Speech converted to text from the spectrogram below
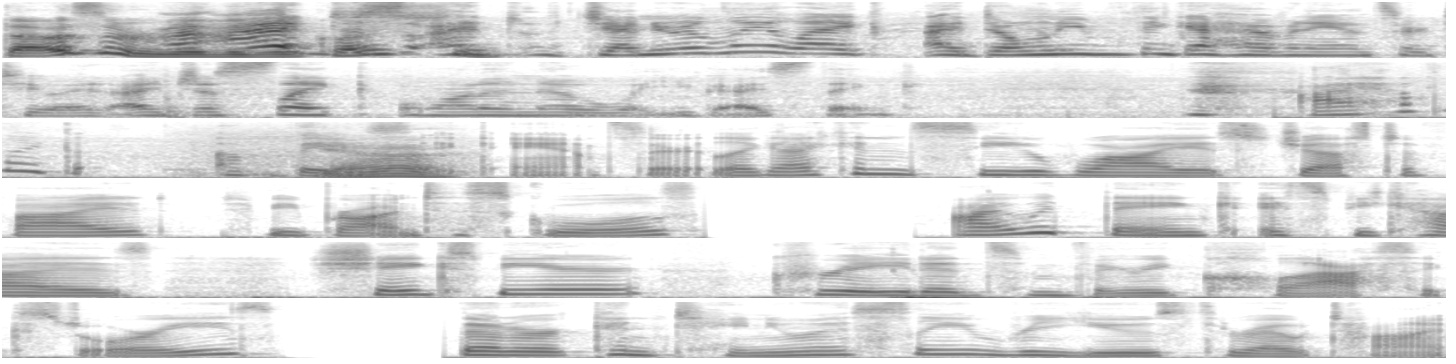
That was a really I, good I just, question. I genuinely like. I don't even think I have an answer to it. I just like want to know what you guys think. I have like a basic answer. Like I can see why it's justified to be brought into schools. I would think it's because Shakespeare created some very classic stories that are continuously reused throughout time.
